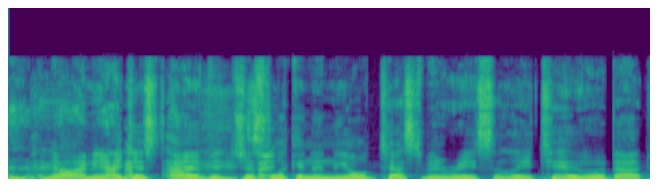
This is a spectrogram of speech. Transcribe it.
no, I mean, I just I've been just So- looking in the Old Testament recently too about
